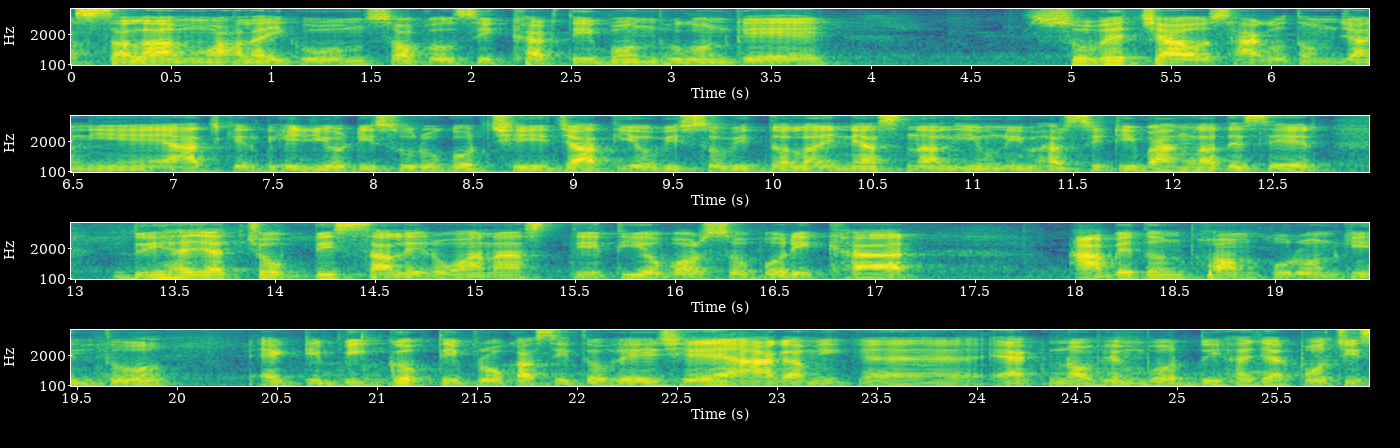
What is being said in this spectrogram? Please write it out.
আসসালামু আলাইকুম সকল শিক্ষার্থী, বন্ধুগণকে শুভেচ্ছা ও স্বাগতম জানিয়ে আজকের ভিডিওটি শুরু করছি। জাতীয় বিশ্ববিদ্যালয় ন্যাশনাল ইউনিভার্সিটি বাংলাদেশের দুই হাজার চব্বিশ সালের অনার্স তৃতীয় বর্ষ পরীক্ষার আবেদন ফর্ম পূরণ কিন্তু একটি বিজ্ঞপ্তি প্রকাশিত হয়েছে আগামী এক নভেম্বর দুই হাজার পঁচিশ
